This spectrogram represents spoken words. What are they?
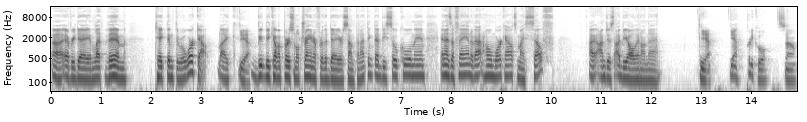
uh, every day and let them take them through a workout, like Yeah. be, become a personal trainer for the day or something. I think that'd be so cool, man. And as a fan of at home workouts myself, I, I'm just I'd be all in on that. Yeah, yeah, pretty cool. So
